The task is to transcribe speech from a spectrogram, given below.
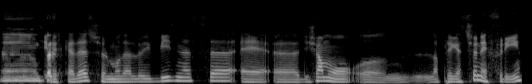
Eh, sì, per... perché adesso il modello di business è, eh, diciamo, uh, l'applicazione è free,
